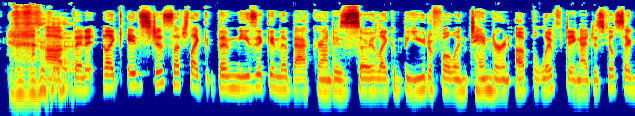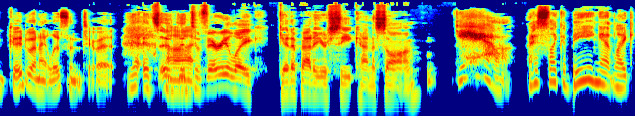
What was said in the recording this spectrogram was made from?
uh, but it, like, it's just such like the music in the background is so like beautiful and tender and uplifting. I just feel so good when I listen to it. yeah, it's it, uh, it's a very like get up out of your seat kind of song. Yeah. It's like being at like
